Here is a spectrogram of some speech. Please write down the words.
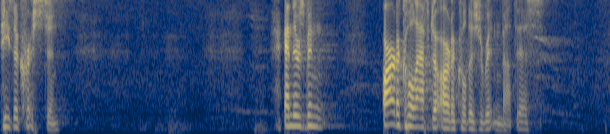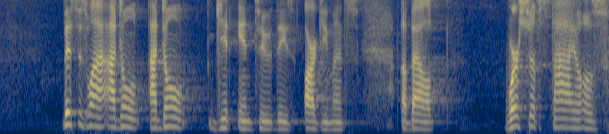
He's a Christian. And there's been article after article that's written about this. This is why I don't, I don't get into these arguments about worship styles,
